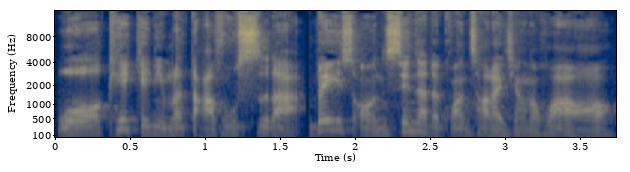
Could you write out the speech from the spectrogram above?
我可以给你们的答复是啦，based on 现在的观察来讲的话哦。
